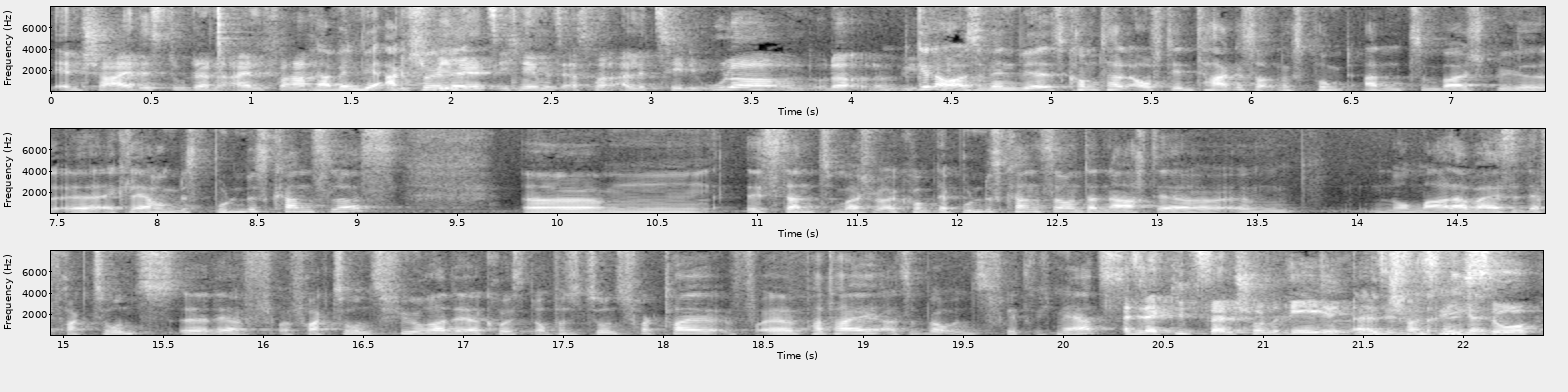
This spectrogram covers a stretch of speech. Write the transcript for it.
entscheidest du dann einfach, Na, wenn wir ich, aktuelle- will jetzt, ich nehme jetzt erstmal alle CDUler und oder, oder wie? Genau, also wenn wir, es kommt halt auf den Tagesordnungspunkt an, zum Beispiel äh, Erklärung des Bundeskanzlers, ähm, ist dann zum Beispiel, da kommt der Bundeskanzler und danach der ähm, normalerweise der, Fraktions, äh, der Fraktionsführer der größten Oppositionspartei, äh, also bei uns Friedrich Merz. Also da gibt es dann schon Regeln. Da Also es ist nicht Regeln. so,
